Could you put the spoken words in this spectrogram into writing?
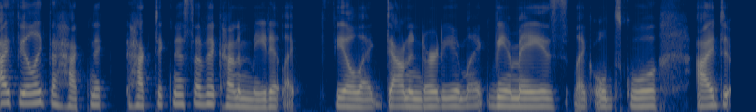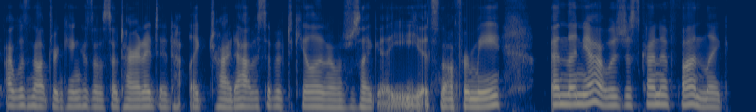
I feel like the hectic hecticness of it kind of made it like feel like down and dirty and like VMAs, like old school. I I was not drinking because I was so tired. I did like try to have a sip of tequila and I was just like, it's not for me and then yeah, it was just kind of fun. Like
